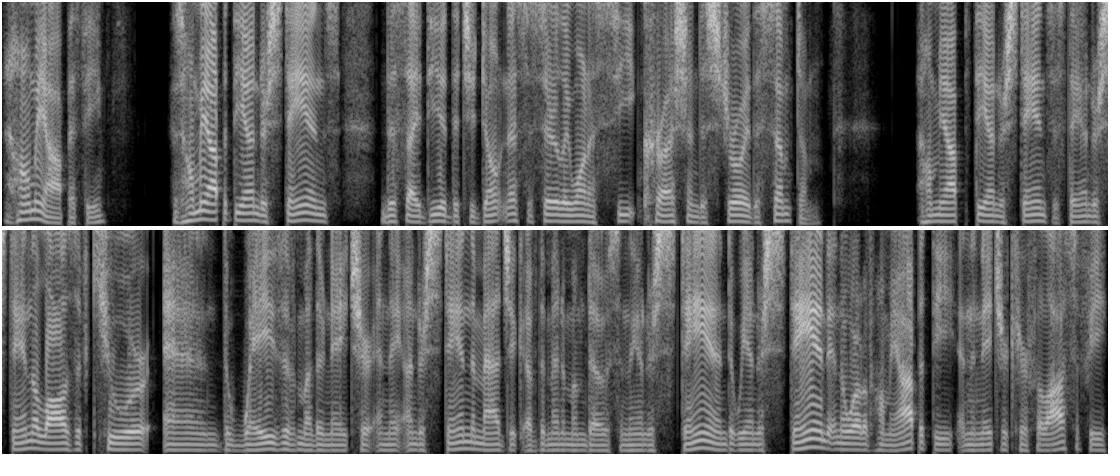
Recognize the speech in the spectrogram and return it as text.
and homeopathy. Because homeopathy understands this idea that you don't necessarily want to seek crush and destroy the symptom homeopathy understands this. They understand the laws of cure and the ways of Mother Nature, and they understand the magic of the minimum dose. And they understand, we understand in the world of homeopathy and the nature cure philosophy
